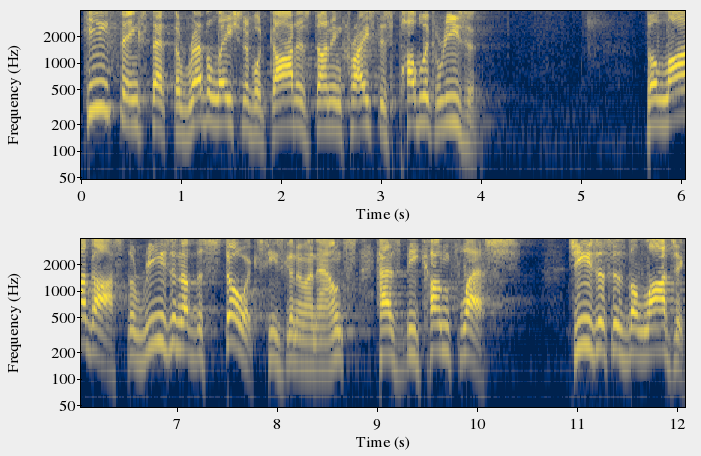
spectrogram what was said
He thinks that the revelation of what God has done in Christ is public reason. The Logos, the reason of the Stoics, he's going to announce, has become flesh. Jesus is the logic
